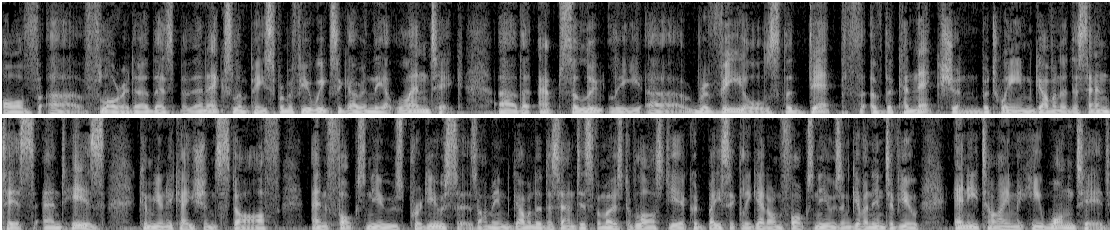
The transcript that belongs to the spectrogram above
of uh, Florida. There's an excellent piece from a few weeks ago in The Atlantic uh, that absolutely reveals the depth of the connection between Governor DeSantis and his his communications staff and Fox News producers. I mean, Governor DeSantis for most of last year could basically get on Fox News and give an interview anytime he wanted.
